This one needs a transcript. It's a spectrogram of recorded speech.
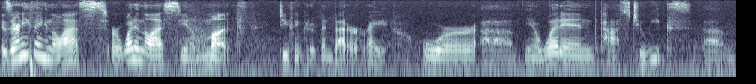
is there anything in the last or what in the last you know month do you think could have been better right? Or um, you know what in the past two weeks um,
